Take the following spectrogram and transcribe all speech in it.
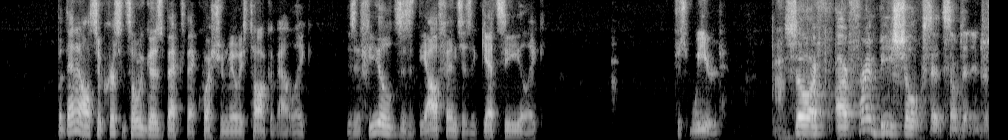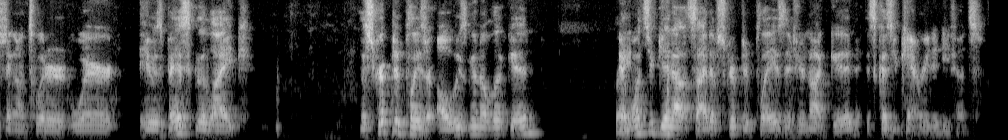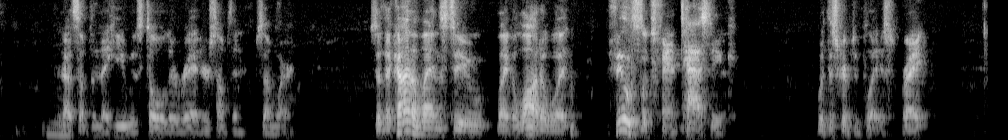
But then also, Chris, it's always goes back to that question we always talk about. Like, is it Fields? Is it the offense? Is it Getsy? Like, just weird. So our our friend B Shulk said something interesting on Twitter where he was basically like, the scripted plays are always going to look good, Right? and once you get outside of scripted plays, if you're not good, it's because you can't read a defense. And that's something that he was told or read or something somewhere. So that kind of lends to like a lot of what Fields looks fantastic with the scripted plays, right?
